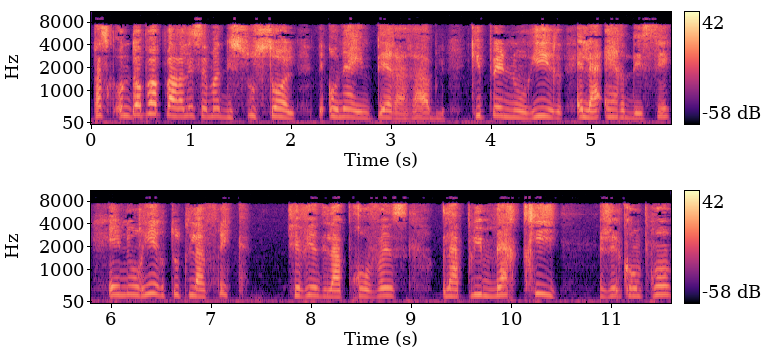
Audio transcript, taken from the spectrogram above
Parce qu'on ne doit pas parler seulement du sous-sol, mais on a une terre arable qui peut nourrir la RDC et nourrir toute l'Afrique. Je viens de la province la plus meurtrie je comprends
